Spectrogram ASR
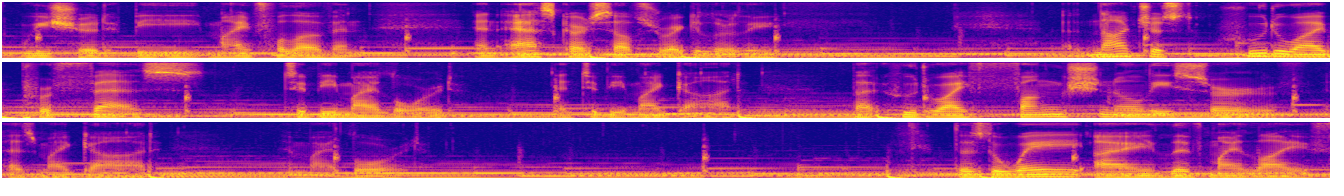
we should be mindful of and, and ask ourselves regularly. Not just who do I profess to be my Lord and to be my God, but who do I functionally serve as my God and my Lord? Does the way I live my life,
